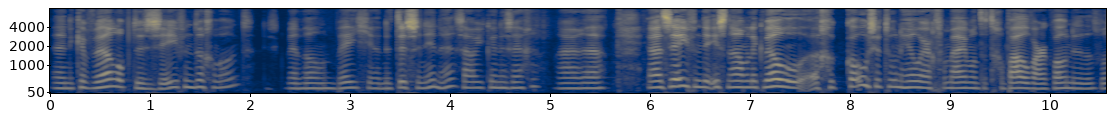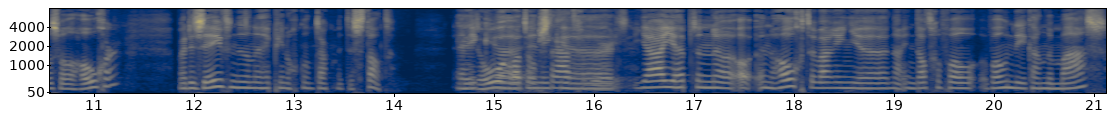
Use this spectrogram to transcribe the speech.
En ik heb wel op de zevende gewoond. Dus ik ben wel een beetje ertussenin, hè, zou je kunnen zeggen. Maar eh ja, zevende is namelijk wel eh, gekozen toen heel erg voor mij. Want het gebouw waar ik woonde, dat was wel hoger. Maar de zevende, dan heb je nog contact met de stad. En je te horen wat er op straat eh, gebeurt. Ja, je hebt een, eh, een hoogte waarin je... Nou, in dat geval woonde ik aan de Maas.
